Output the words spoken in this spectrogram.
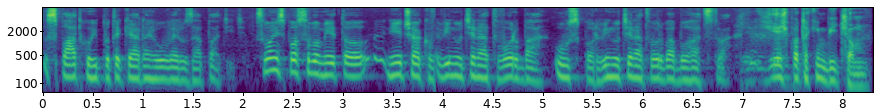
splátku hypotekárneho úveru zaplatiť. Svojím spôsobom je to niečo ako vynútená tvorba úspor, vynútená tvorba bohatstva. Žiješ pod takým bičom.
